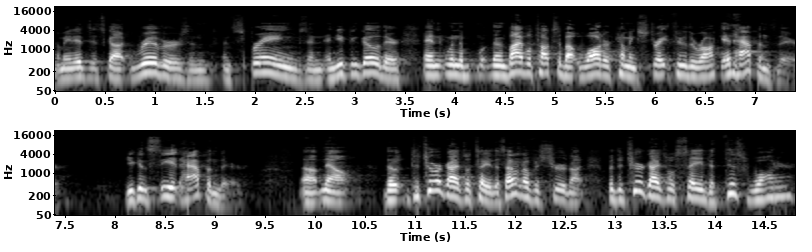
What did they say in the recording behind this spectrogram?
I mean, it's, it's got rivers and, and springs, and, and you can go there. And when the, when the Bible talks about water coming straight through the rock, it happens there. You can see it happen there. Uh, now, the, the tour guides will tell you this. I don't know if it's true or not, but the tour guides will say that this water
